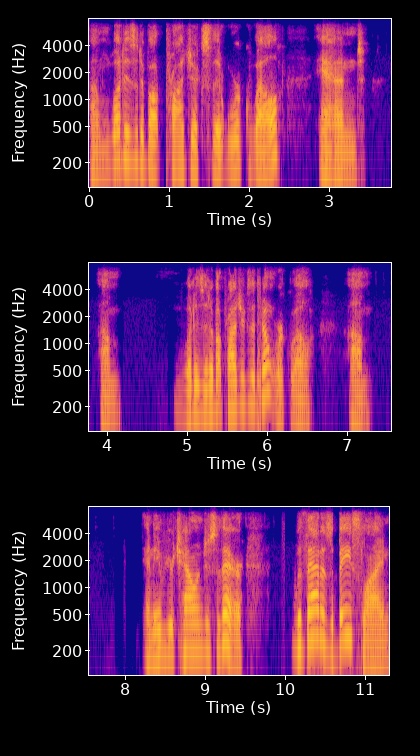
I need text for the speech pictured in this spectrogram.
Um, what is it about projects that work well? And um, what is it about projects that don't work well? Um, any of your challenges there? With that as a baseline,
